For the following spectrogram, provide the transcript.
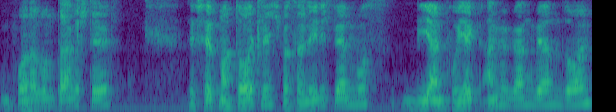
im Vordergrund dargestellt. Der Chef macht deutlich, was erledigt werden muss, wie ein Projekt angegangen werden soll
